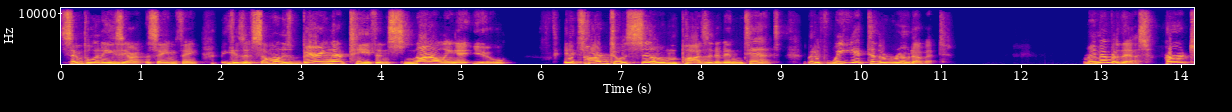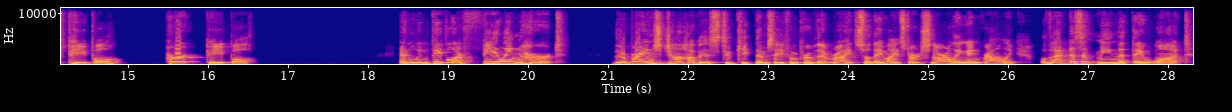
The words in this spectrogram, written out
Simple and easy aren't the same thing. Because if someone is baring their teeth and snarling at you, it's hard to assume positive intent. But if we get to the root of it, remember this hurt people hurt people. And when people are feeling hurt, their brain's job is to keep them safe and prove them right. So they might start snarling and growling. Well, that doesn't mean that they want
